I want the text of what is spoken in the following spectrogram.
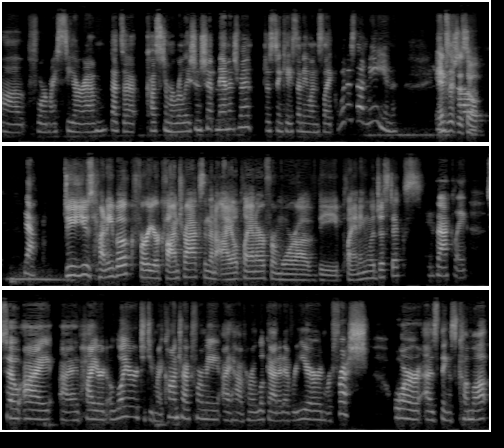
uh, for my CRM. That's a customer relationship management, just in case anyone's like, what does that mean? Interesting. so, yeah. Do you use Honeybook for your contracts and then Aisle Planner for more of the planning logistics? Exactly. So I I've hired a lawyer to do my contract for me. I have her look at it every year and refresh, or as things come up,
